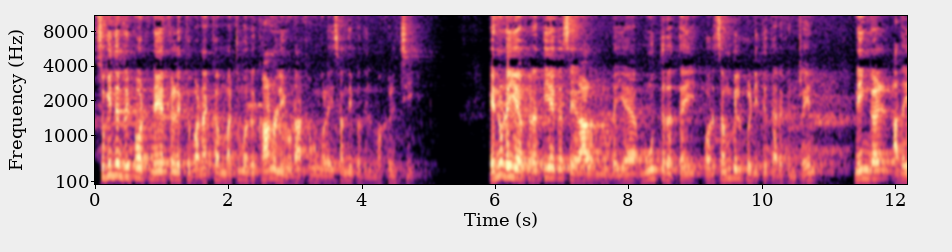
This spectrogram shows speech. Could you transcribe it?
சுகிந்தன் ரிப்போர்ட் நேயர்களுக்கு வணக்கம். மற்றும் ஒரு காணொளியூடாக உங்களை சந்திப்பதில் மகிழ்ச்சி. என்னுடைய பிரத்யேக செயலாளர்களுடைய மூத்திரத்தை ஒரு செம்பில் பிடித்து தருகின்றேன். நீங்கள் அதை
